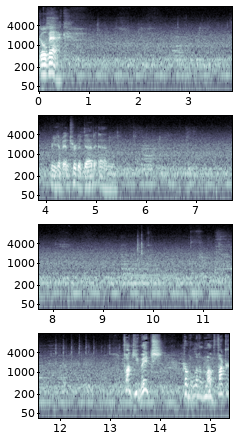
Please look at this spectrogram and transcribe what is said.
go back. We have entered a dead end. Fuck you, bitch! Purple little motherfucker.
